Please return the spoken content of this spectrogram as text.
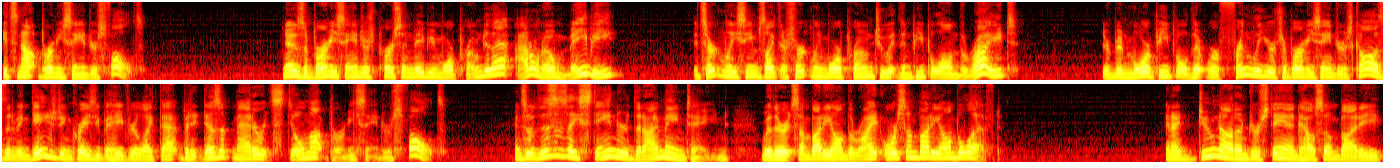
it's not Bernie Sanders' fault. Now, is a Bernie Sanders person maybe more prone to that? I don't know. Maybe. It certainly seems like they're certainly more prone to it than people on the right. There have been more people that were friendlier to Bernie Sanders' cause that have engaged in crazy behavior like that, but it doesn't matter. It's still not Bernie Sanders' fault. And so this is a standard that I maintain, whether it's somebody on the right or somebody on the left. And I do not understand how somebody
